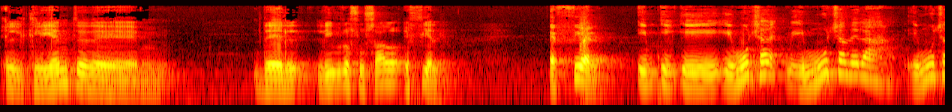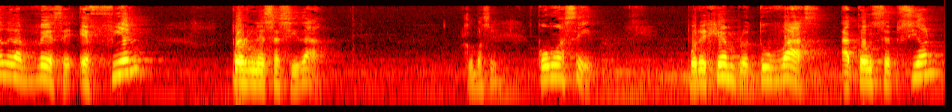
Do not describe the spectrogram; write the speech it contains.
el cliente de, de libros usados es fiel. es fiel y, y, y, y muchas y muchas de las y muchas de las veces es fiel por necesidad ¿Cómo así? ¿cómo así? por ejemplo tú vas a Concepción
